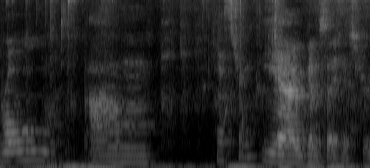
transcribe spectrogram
roll. Um, History? yeah, I'm gonna say history.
